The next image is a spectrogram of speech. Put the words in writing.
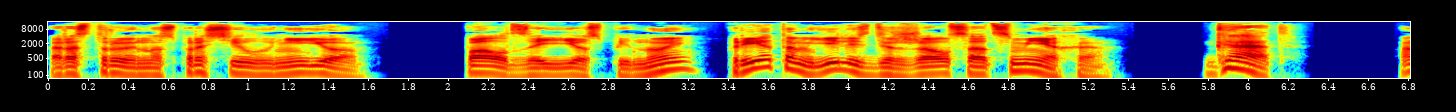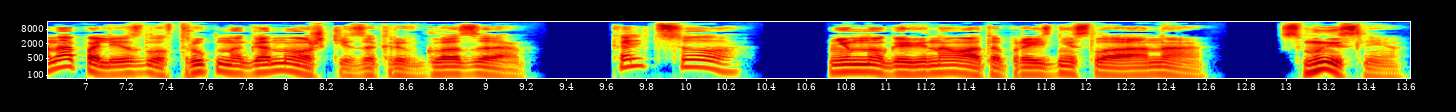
Расстроенно спросил у нее. Пал за ее спиной, при этом еле сдержался от смеха. «Гад!» Она полезла в труп многоножки, закрыв глаза. Кольцо. Немного виновато произнесла она. В смысле?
